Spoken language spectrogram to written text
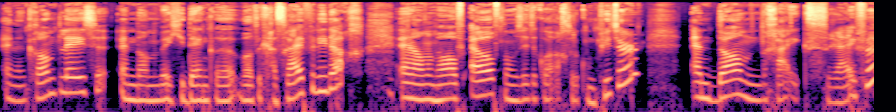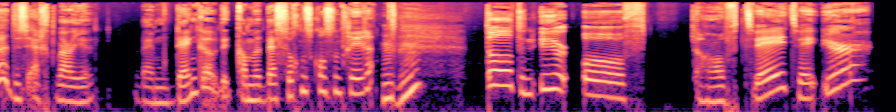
en een krant lezen. En dan een beetje denken wat ik ga schrijven die dag. En dan om half elf, dan zit ik wel achter de computer. En dan ga ik schrijven. Dus echt waar je bij moet denken. Ik kan me het best ochtends concentreren. Mm -hmm. Tot een uur of half twee, twee uur.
